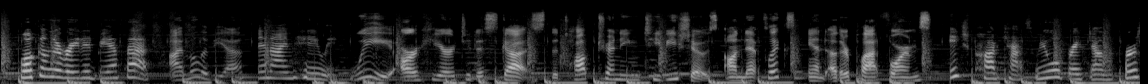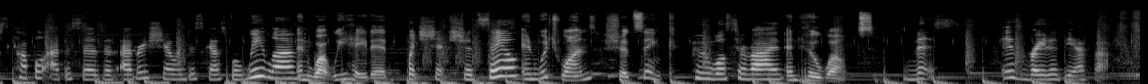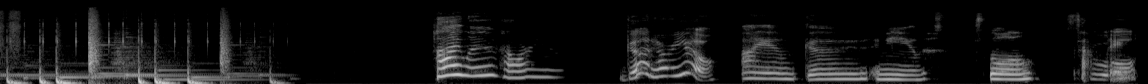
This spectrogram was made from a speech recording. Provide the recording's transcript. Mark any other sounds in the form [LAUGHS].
Hi, Welcome to Rated BFF, I'm Olivia. and I'm Haley. We are here to discuss the top trending TV shows on Netflix and other platforms. Each podcast, we will break down the first couple episodes of every show and discuss what we love, and what we hated, which ships should sail, and which ones should sink, who will survive. and who won't. This is Rated BFF. Hi, Liv. How are you? Good, how are you? I am good. I mean, school. School.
